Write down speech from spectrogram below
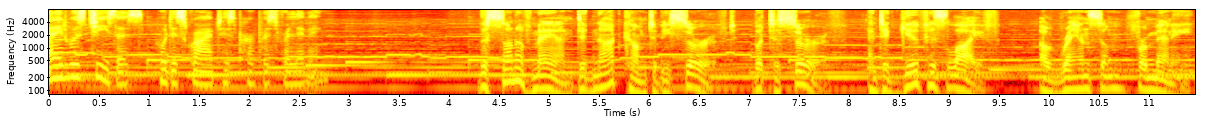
And it was Jesus who described his purpose for living. The Son of Man did not come to be served, but to serve, and to give his life a ransom for many.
